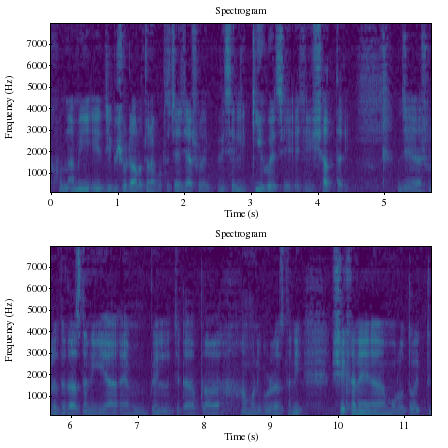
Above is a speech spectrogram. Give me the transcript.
এখন আমি যে বিষয়টা আলোচনা করতে চাই যে আসলে রিসেন্টলি কি হয়েছে এই যে সাত তারিখ, যে আসলে রাজধানী এমপেল যেটা আপনার মণিপুরের রাজধানী, সেখানে মূলত একটি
